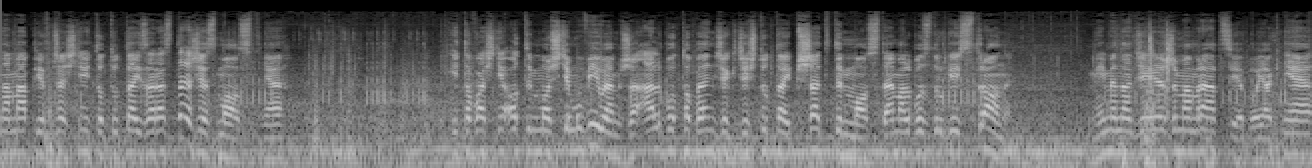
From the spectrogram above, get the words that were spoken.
na mapie wcześniej, to tutaj zaraz też jest most, nie? I to właśnie o tym moście mówiłem, że albo to będzie gdzieś tutaj przed tym mostem, albo z drugiej strony. Miejmy nadzieję, że mam rację, bo jak nie,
